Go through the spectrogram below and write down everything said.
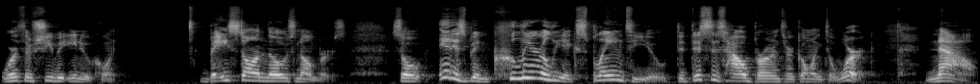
worth of Shiba Inu coin. Based on those numbers. So it has been clearly explained to you that this is how burns are going to work. Now,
